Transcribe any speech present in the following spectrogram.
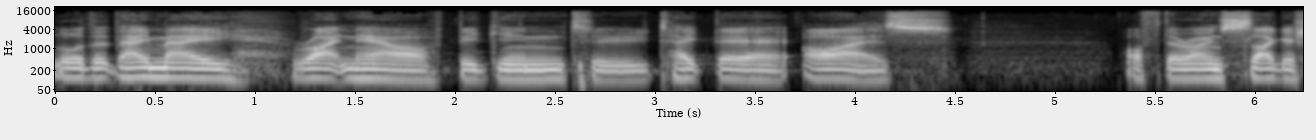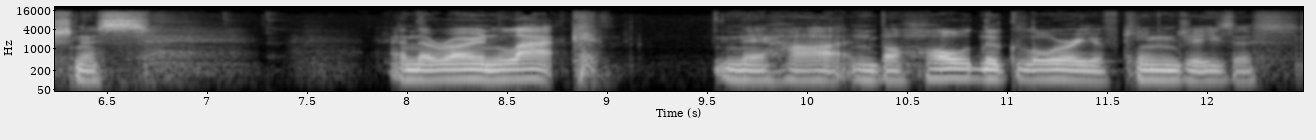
Lord, that they may right now begin to take their eyes off their own sluggishness and their own lack in their heart and behold the glory of King Jesus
